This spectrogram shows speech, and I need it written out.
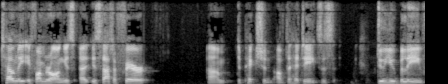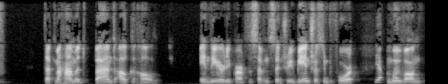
tell me if I'm wrong. Is, uh, is that a fair um, depiction of the Hadiths? Is, do you believe that Muhammad banned alcohol in the early part of the 7th century? It'd be interesting before yeah, move well, on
